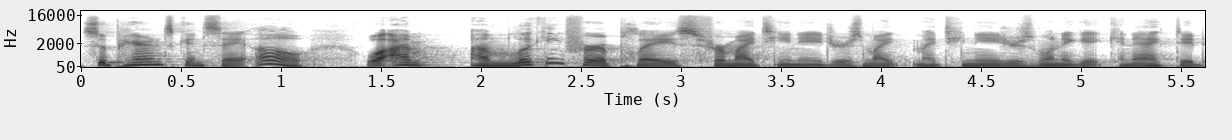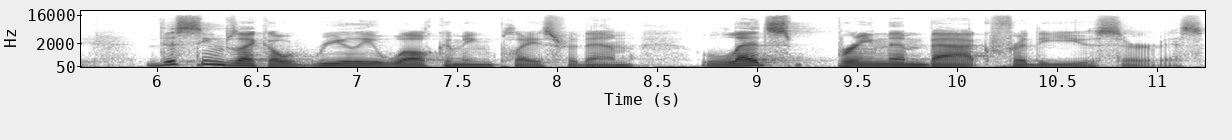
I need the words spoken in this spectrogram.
So parents can say oh well i'm i'm looking for a place for my teenagers. My my teenagers want to get connected. This seems like a really welcoming place for them let's bring them back for the youth service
